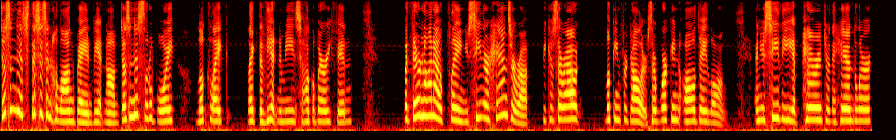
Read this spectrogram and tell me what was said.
Doesn't this, this is in Halong Bay in Vietnam, doesn't this little boy look like, like the Vietnamese Huckleberry Finn? But they're not out playing. You see their hands are up because they're out looking for dollars. They're working all day long. And you see the parent or the handler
